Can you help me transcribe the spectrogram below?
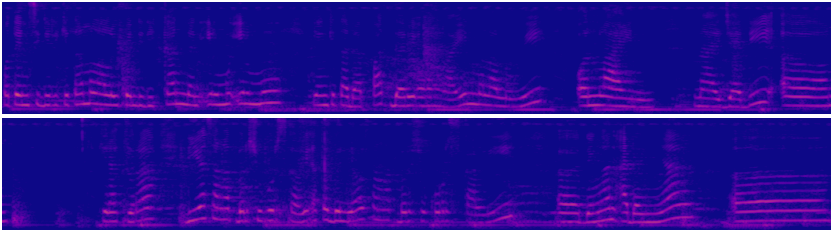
potensi diri kita melalui pendidikan dan ilmu-ilmu yang kita dapat dari orang lain melalui online. Nah, jadi kira-kira dia sangat bersyukur sekali atau beliau sangat bersyukur sekali uh, dengan adanya uh,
